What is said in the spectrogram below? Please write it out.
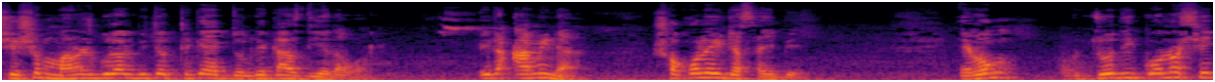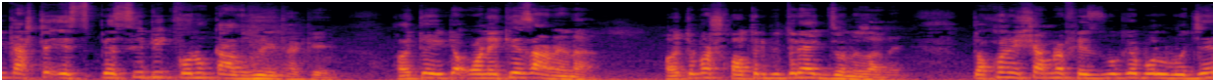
সেসব মানুষগুলোর ভিতর থেকে একজনকে কাজ দিয়ে দেওয়ার। এটা আমি না সকলে এটা চাইবে। এবং যদি কোনো সেই কাজটা স্পেসিফিক কোনো কাজ হয়ে থাকে, হয়তো এটা অনেকে জানে না হয়তো বা শতের ভিতরে একজনে জানে, তখন এসে আমরা ফেসবুকে বলব যে,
